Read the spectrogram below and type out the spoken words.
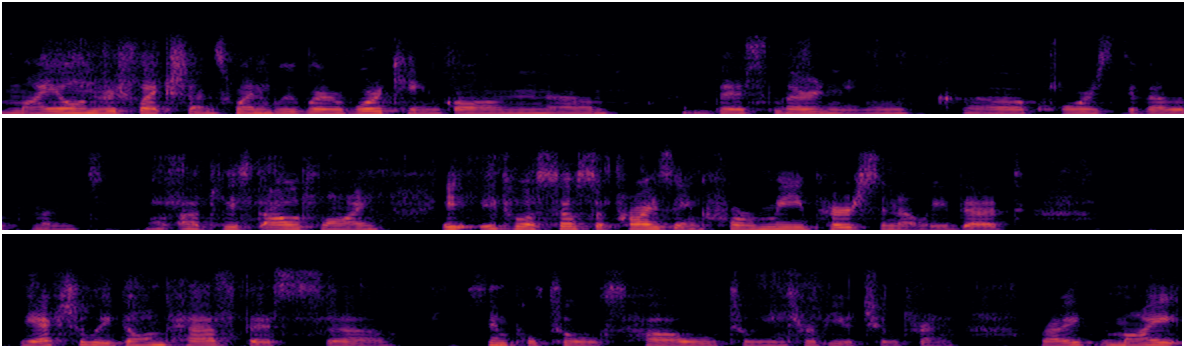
my own reflections when we were working on um, this learning uh, course development, at least outline. It, it, was so surprising for me personally that we actually don't have this uh, simple tools how to interview children, right? My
